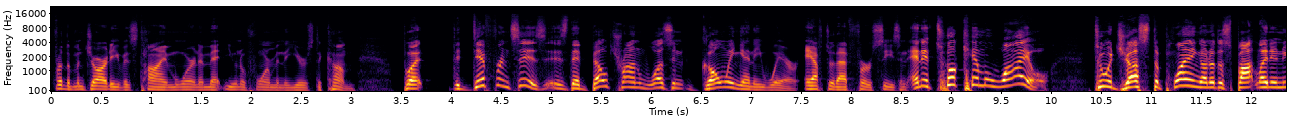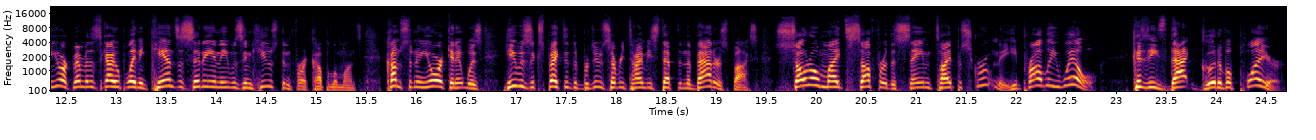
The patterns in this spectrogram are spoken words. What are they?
for the majority of his time wearing a Met uniform in the years to come. But the difference is is that Beltran wasn't going anywhere after that first season, and it took him a while to adjust to playing under the spotlight in New York. Remember this guy who played in Kansas City and he was in Houston for a couple of months. Comes to New York and it was he was expected to produce every time he stepped in the batter's box. Soto might suffer the same type of scrutiny. He probably will cuz he's that good of a player.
